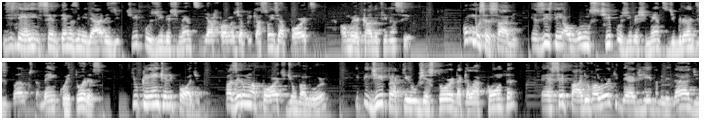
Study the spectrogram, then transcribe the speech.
existem aí centenas e milhares de tipos de investimentos e há formas de aplicações e aportes ao mercado financeiro. Como você sabe, existem alguns tipos de investimentos de grandes bancos também, corretoras, que o cliente ele pode fazer um aporte de um valor e pedir para que o gestor daquela conta é, separe o valor que der de rentabilidade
